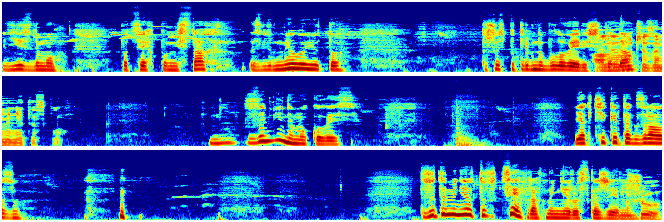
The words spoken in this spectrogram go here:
їздимо по цих по містах з Людмилою, то, то щось потрібно було вирішити. Але да? лучше замінити скло. Ну, замінимо колись. Як тільки так зразу. То що ти мені то в цифрах мені розкажи. Ну. Що?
